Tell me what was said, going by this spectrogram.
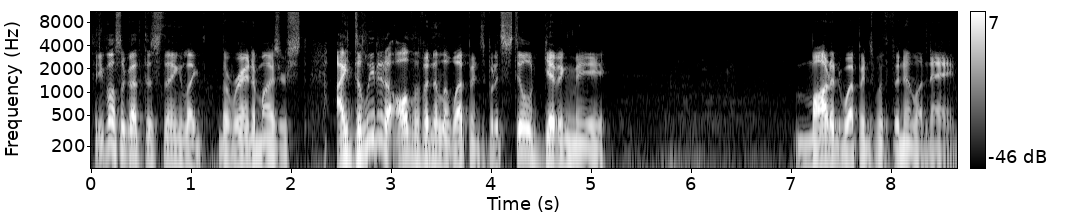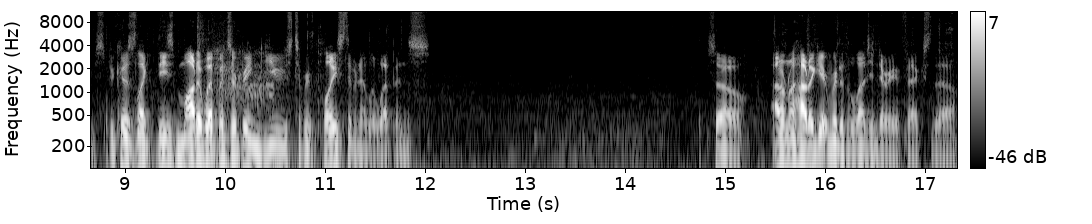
So you've also got this thing, like, the randomizer... I deleted all the vanilla weapons, but it's still giving me modded weapons with vanilla names. Because, like, these modded weapons are being used to replace the vanilla weapons. So, I don't know how to get rid of the legendary effects, though.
